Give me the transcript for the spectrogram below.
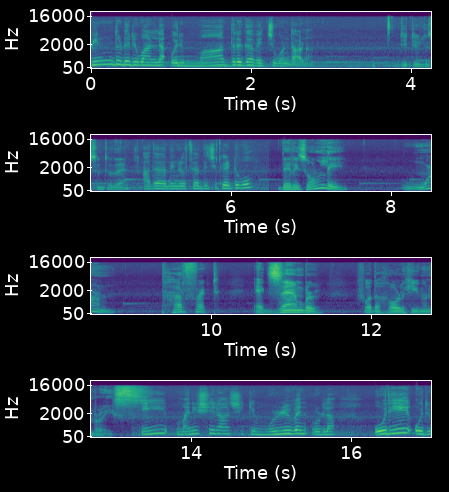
പിന്തുടരുവാനുള്ള ഒരു മാതൃക വെച്ചുകൊണ്ടാണ്. അത് നിങ്ങൾ ശ്രദ്ധിച്ചു കേട്ടുവോ? There is only one perfect example for the whole human race ഈ മനുഷ്യരാശിക്ക് മുഴുവൻ ഉള്ള ഒരേ ഒരു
